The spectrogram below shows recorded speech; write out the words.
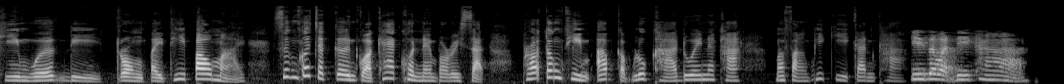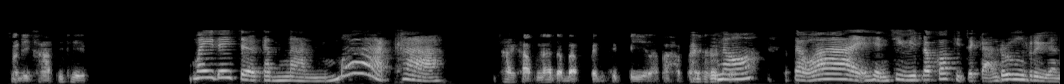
ทีมเวิร์กดีตรงไปที่เป้าหมาย ซึ่งก็จะเกินกว่าแค่คนในบริษัท เพราะต้อง team up กับลูกค้าด้วยนะคะ มาฟังพี่กีกันค่ะ กีสวัสดีค่ะ สวัสดีครับพี่ทิพย์ไม่ได้เจอกันนานมากค่ะ ใช่ครับ น่าจะแบบเป็นสิบปีแล้วป่ะครับ เนาะแต่ว่าเห็นชีวิตแล้วก็กิจการรุ่งเรือง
